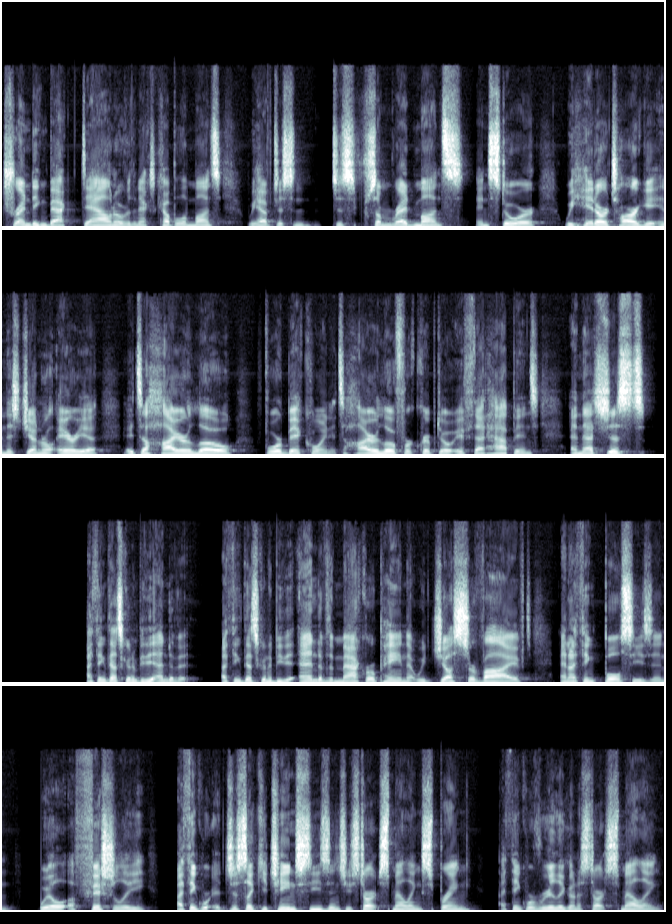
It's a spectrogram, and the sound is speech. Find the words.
trending back down over the next couple of months. We have just just some red months in store. We hit our target in this general area. It's a higher low for Bitcoin. It's a higher low for crypto if that happens. And that's just I think that's going to be the end of it. I think that's going to be the end of the macro pain that we just survived and I think bull season will officially I think we're just like you change seasons, you start smelling spring. I think we're really going to start smelling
